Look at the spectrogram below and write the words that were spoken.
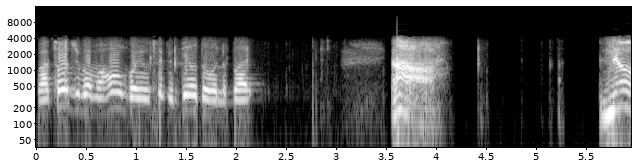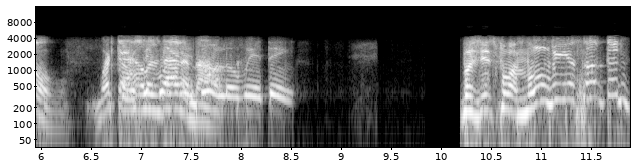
Well, I told you about my homeboy who took a dildo in the butt. Oh. No. What the So hell is that about? Doing little weird things. Was this for a movie or something?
